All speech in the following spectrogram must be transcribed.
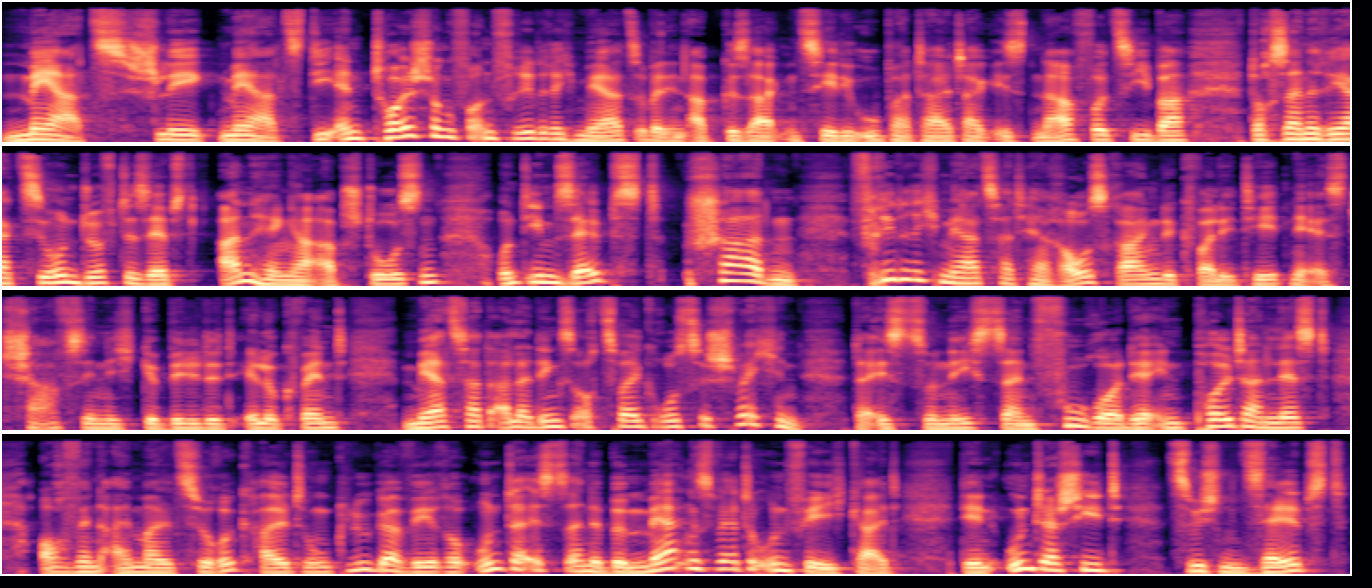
Merz schlägt Merz. Die Enttäuschung von Friedrich Merz über den abgesagten CDU-Parteitag ist nachvollziehbar, doch seine Reaktion dürfte selbst Anhänger abstoßen und ihm selbst schaden. Friedrich Merz hat herausragende Qualitäten, er ist scharfsinnig, gebildet, eloquent. Merz hat allerdings auch zwei große Schwächen. Da ist zunächst sein Furor, der ihn poltern lässt, auch wenn einmal Zurückhaltung klüger wäre, und da ist seine bemerkenswerte Unfähigkeit, den Unterschied zwischen selbst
